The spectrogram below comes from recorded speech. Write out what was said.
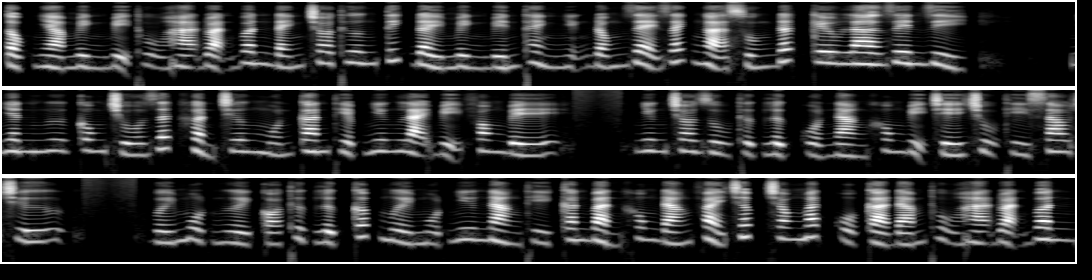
tộc nhà mình bị thủ hạ đoạn vân đánh cho thương tích đầy mình biến thành những đống rẻ rách ngã xuống đất kêu la rên rỉ. Nhân ngư công chúa rất khẩn trương muốn can thiệp nhưng lại bị phong bế. Nhưng cho dù thực lực của nàng không bị chế chủ thì sao chứ? Với một người có thực lực cấp 11 như nàng thì căn bản không đáng phải chấp trong mắt của cả đám thủ hạ đoạn vân.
